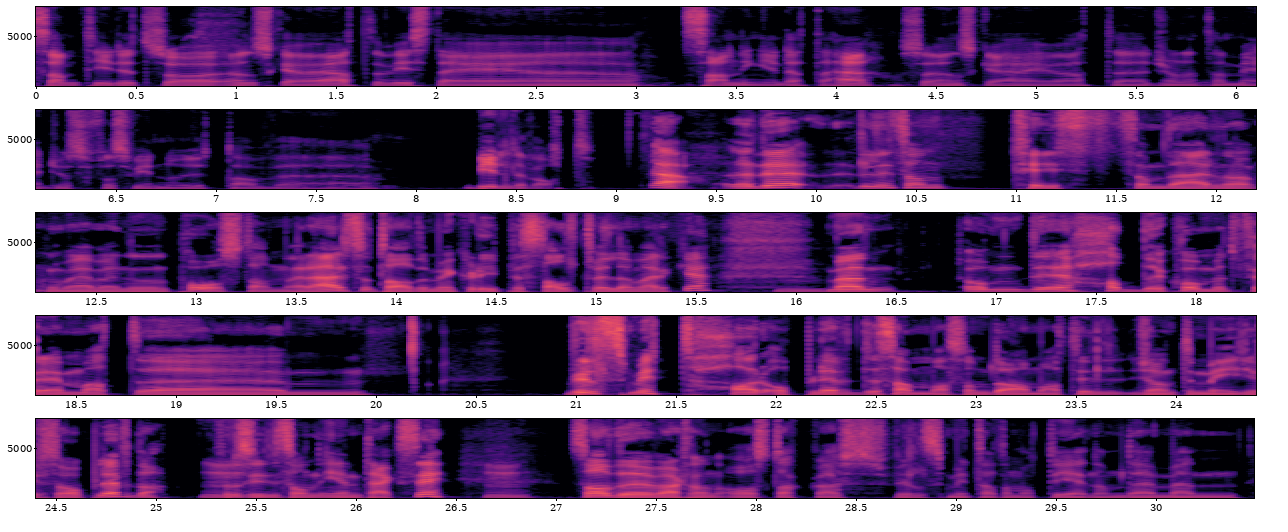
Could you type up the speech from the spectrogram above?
Samtidig så ønsker jeg at hvis det er sanning i dette her, så ønsker jeg jo at Jonathan Majors forsvinner ut av bildet vårt. Ja, det, er litt sånn trist som det er. Nå kommer jeg med noen påstander her, så ta det med en klype salt, vil jeg merke. Men om det hadde kommet frem at ehm, Will Smith har opplevd det samme som dama til Jonathan Majors har opplevd, da, for å si det sånn, i en taxi, mm. så hadde det vært sånn Å, stakkars Will Smith at han måtte gjennom det. Men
